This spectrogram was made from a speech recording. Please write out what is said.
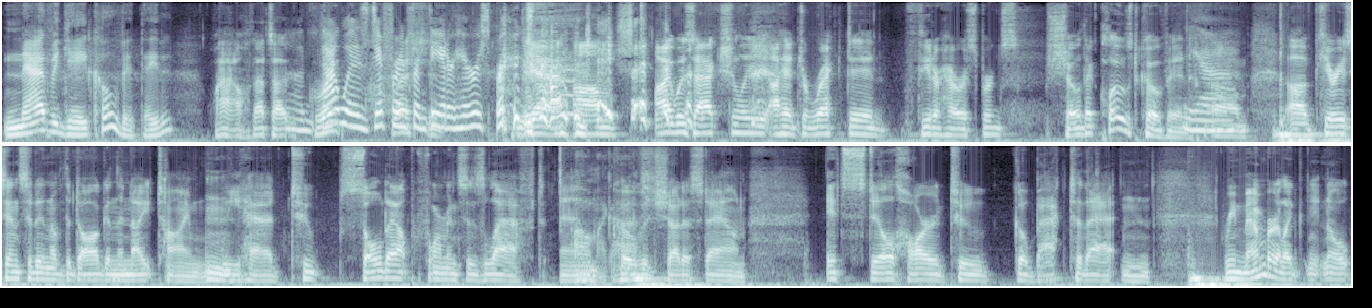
navigate COVID, David? Wow, that's a great Uh, that was different from. Theater Harrisburg. Yeah, um, I was actually I had directed Theater Harrisburg's show that closed COVID. Yeah. Um, uh, Curious Incident of the Dog in the Nighttime. We had two sold out performances left, and Oh, my. COVID shut us down. It's still hard to go back to that and remember, like you know,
